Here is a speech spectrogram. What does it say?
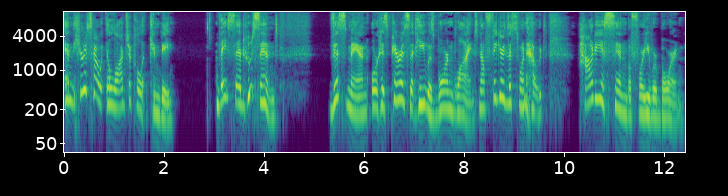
And here's how illogical it can be. They said, who sinned? This man or his parents that he was born blind. Now figure this one out. How do you sin before you were born?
